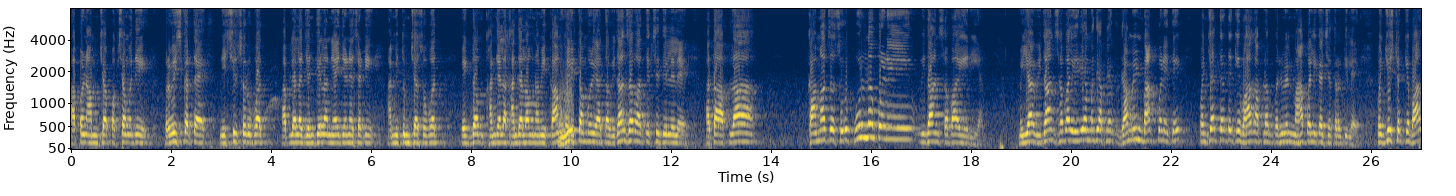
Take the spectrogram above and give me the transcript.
आपण आमच्या पक्षामध्ये प्रवेश करताय निश्चित स्वरूपात आपल्याला जनतेला न्याय देण्यासाठी आम्ही तुमच्यासोबत एकदम खांद्याला खांद्या लावून आम्ही काम मुनीर तांबोळी आता विधानसभा अध्यक्ष दिलेले आहे. आता आपला कामाचं स्वरूप पूर्णपणे विधानसभा एरिया. मग या विधानसभा एरियामध्ये आपल्या ग्रामीण भाग पण येते पंच्याहत्तर टक्के भाग आपला पनवेल महापालिका क्षेत्रातील आहे. पंचवीस टक्के भाग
